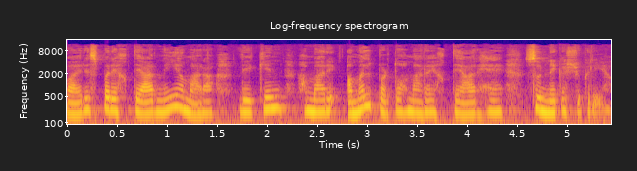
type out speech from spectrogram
वायरस पर इख्तियार नहीं हमारा, लेकिन हमारे अमल पर तो हमारा इख्तियार है। सुनने का शुक्रिया।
